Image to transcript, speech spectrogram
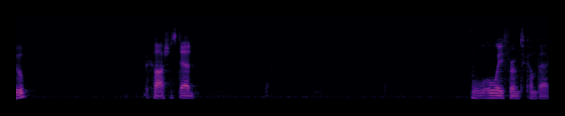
Oop. Aakash is dead. We'll, wait for him to come back.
